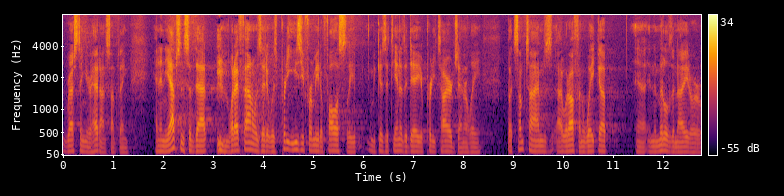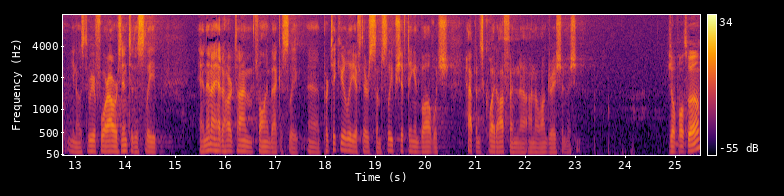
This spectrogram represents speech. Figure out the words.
resting your head on something. And in the absence of that, what I found was that it was pretty easy for me to fall asleep because at the end of the day, you're pretty tired generally. But sometimes I would often wake up uh, in the middle of the night or, you know, three or four hours into the sleep, and then I had a hard time falling back asleep, uh, particularly if there's some sleep shifting involved, which happens quite often uh, on a long duration mission. Jean-François,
